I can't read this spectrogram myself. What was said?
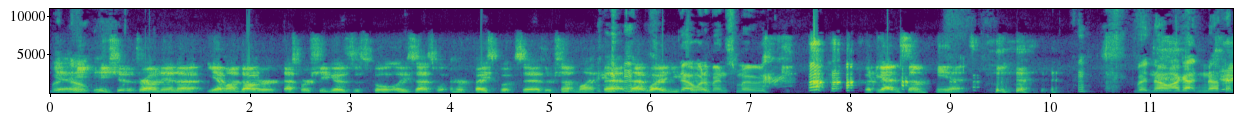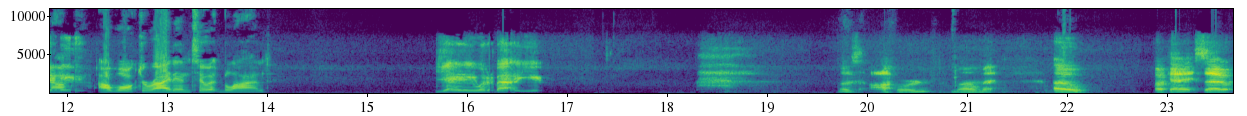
But yeah, nope. he, he should have thrown in a yeah. My daughter, that's where she goes to school. At least that's what her Facebook says, or something like that. That way you that would have been smooth. have gotten some hint. But no, I got nothing. I, I walked right into it blind. JD, what about you? Most awkward moment. Oh, okay. So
